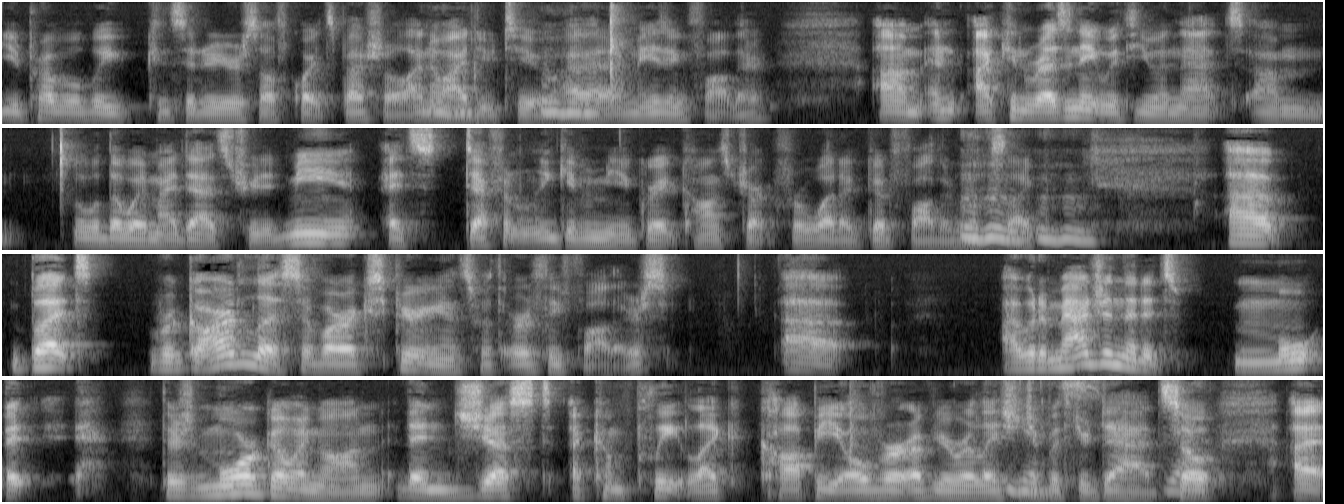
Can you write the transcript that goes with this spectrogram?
you'd probably consider yourself quite special. I know I do too. I had an amazing father, um, and I can resonate with you in that. Um, well, the way my dad's treated me, it's definitely given me a great construct for what a good father looks like. Uh, but regardless of our experience with earthly fathers, uh, I would imagine that it's more. It, there's more going on than just a complete like copy over of your relationship with your dad. So uh,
